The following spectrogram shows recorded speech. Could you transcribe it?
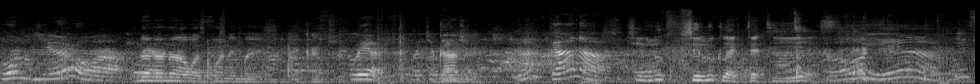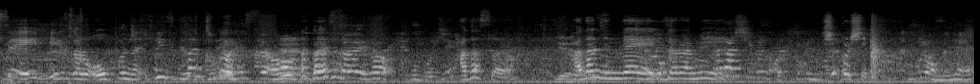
born here or? No, no, no, I was born in my, my country. Where? What's your country? Ghana. Huh? Ghana. She looked, she looked like 30 years. Oh, yeah. He say he's gonna open his 그거 country. 했어. 어, 그거 했어요. 이거, 이거 뭐지? 받았어요. 받았는데 이 사람이 하나씩은 어떻게 했냐? 10불씩 이게 없네.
